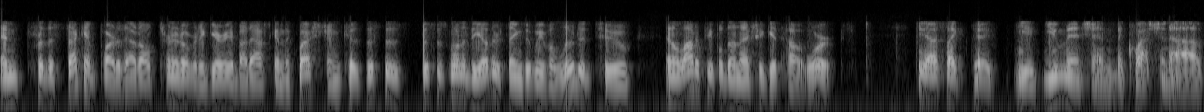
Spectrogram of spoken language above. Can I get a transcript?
And for the second part of that, I'll turn it over to Gary about asking the question because this is this is one of the other things that we've alluded to, and a lot of people don't actually get how it works. You know, it's like the you, you mentioned the question of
